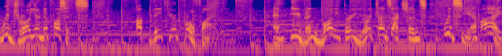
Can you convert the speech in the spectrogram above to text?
withdraw your deposits, update your profile, and even monitor your transactions with CFI.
